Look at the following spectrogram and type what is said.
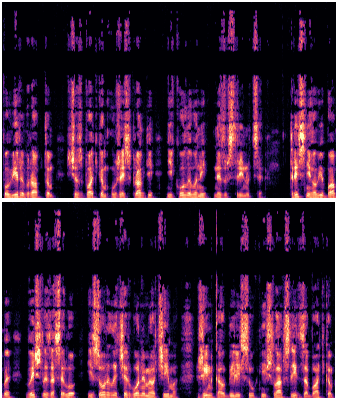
повірив раптом, що з батьком уже й справді ніколи вони не зустрінуться. Три снігові баби вийшли за село і зорили червоними очима. Жінка у білій сукні йшла вслід за батьком,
